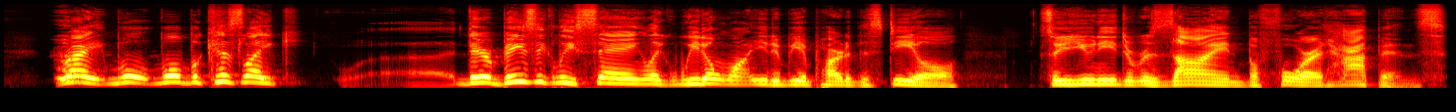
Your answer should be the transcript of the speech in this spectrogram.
right. Well, well, because like they're basically saying like we don't want you to be a part of this deal, so you need to resign before it happens.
